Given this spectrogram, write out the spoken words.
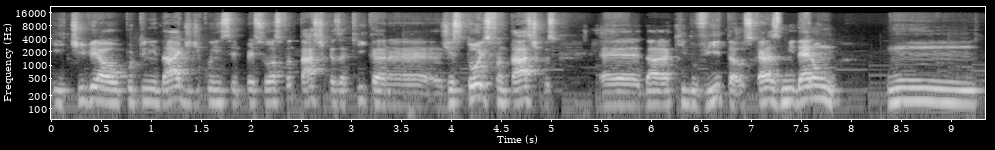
e tive a oportunidade de conhecer pessoas fantásticas aqui, cara, é, gestores fantásticos é, daqui do Vita, os caras me deram um,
